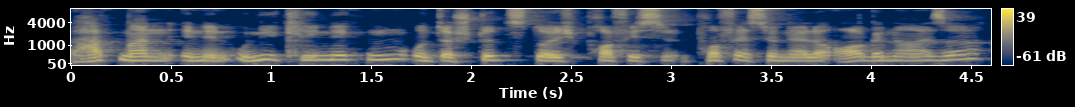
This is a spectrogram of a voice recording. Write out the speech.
hat man in den Unikliniken, unterstützt durch professionelle Organizer,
